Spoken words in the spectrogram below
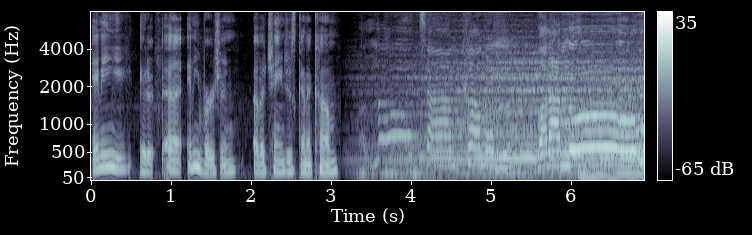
any it- uh, any version of a change is going to come. A long time coming, but I know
